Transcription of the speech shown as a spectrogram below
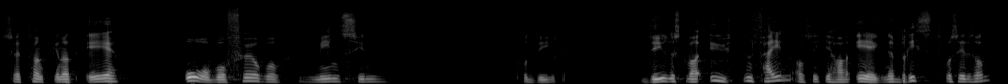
så er tanken at jeg overfører min synd på dyret. Dyret skal være uten feil, altså ikke ha egne brist, for å si det sånn.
